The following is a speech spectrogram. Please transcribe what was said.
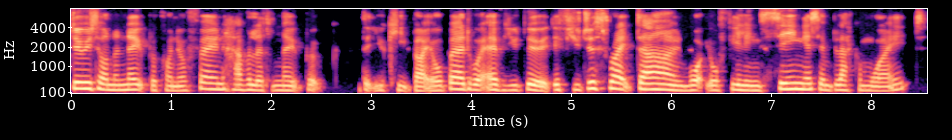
do it on a notebook on your phone, have a little notebook that you keep by your bed, whatever you do it, if you just write down what you're feeling, seeing it in black and white,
